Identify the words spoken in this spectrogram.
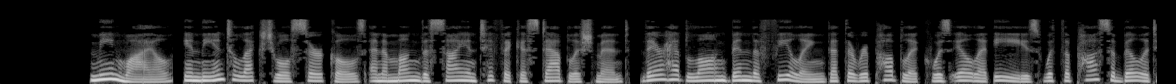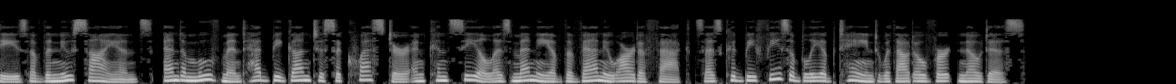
Meanwhile, in the intellectual circles and among the scientific establishment, there had long been the feeling that the Republic was ill at ease with the possibilities of the new science, and a movement had begun to sequester and conceal as many of the Vanu artifacts as could be feasibly obtained without overt notice.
